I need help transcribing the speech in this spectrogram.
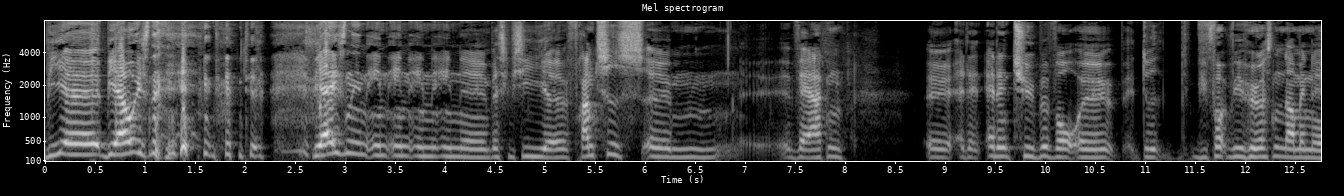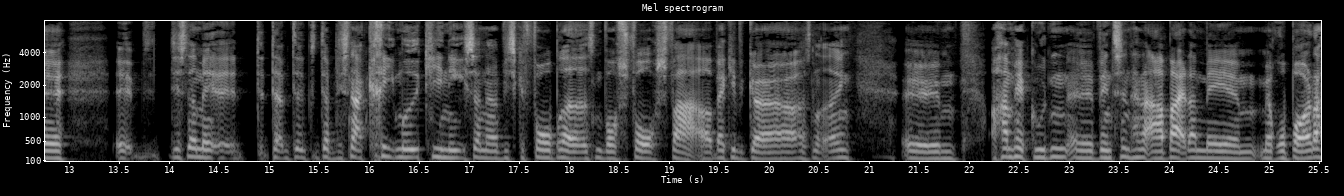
vi, øh, vi er jo i sådan vi er i sådan en, en, en, en, en øh, hvad skal vi sige, øh, fremtids øhm, øh, verden øh, af, den, af den type, hvor øh, du ved, vi, får, vi hører sådan, når man... Øh, øh, det er sådan noget med, øh, der, der, der bliver snart krig mod kineserne, og vi skal forberede sådan, vores forsvar, og hvad kan vi gøre, og sådan noget, ikke? Øhm, og ham her gutten, øh, Vincent, han arbejder med, øh, med robotter,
